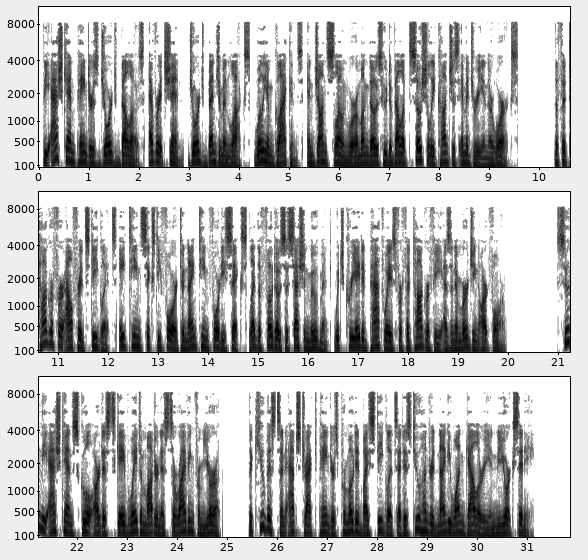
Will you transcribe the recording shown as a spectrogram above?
The Ashcan painters George Bellows, Everett Shinn, George Benjamin Luks, William Glackens, and John Sloan were among those who developed socially conscious imagery in their works. The photographer Alfred Stieglitz (1864–1946) led the photo secession movement, which created pathways for photography as an emerging art form. Soon the Ashcan school artists gave way to modernists arriving from Europe—the Cubists and abstract painters promoted by Stieglitz at his 291 Gallery in New York City.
